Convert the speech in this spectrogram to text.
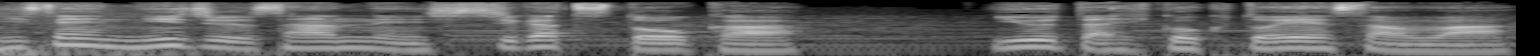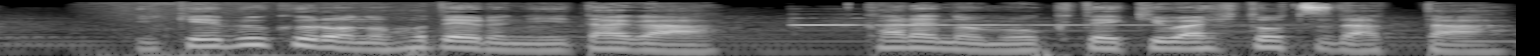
2023年7月10日、ユータ被告と A さんは池袋のホテルにいたが、彼の目的は一つだった。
